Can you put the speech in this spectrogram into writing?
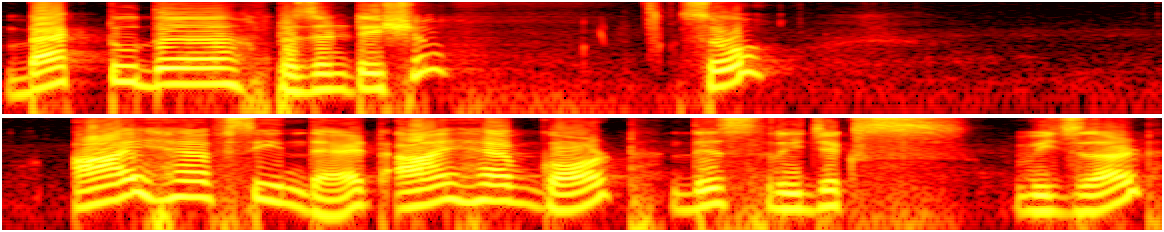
Back to the presentation. So i have seen that i have got this regex wizard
